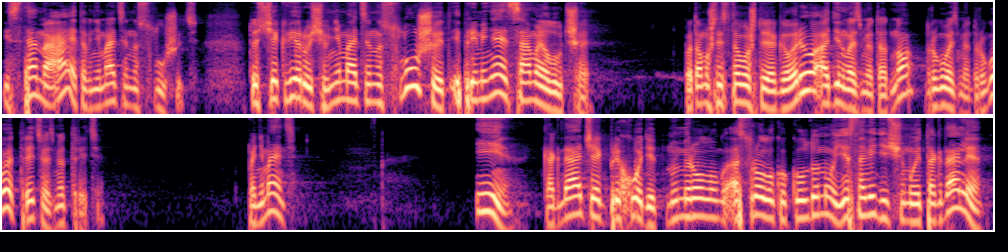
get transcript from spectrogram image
Истамаа – это внимательно слушать. То есть человек верующий внимательно слушает и применяет самое лучшее. Потому что из того, что я говорю, один возьмет одно, другой возьмет другое, третий возьмет третье. Понимаете? И когда человек приходит нумерологу, астрологу, колдуну, ясновидящему и так далее –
